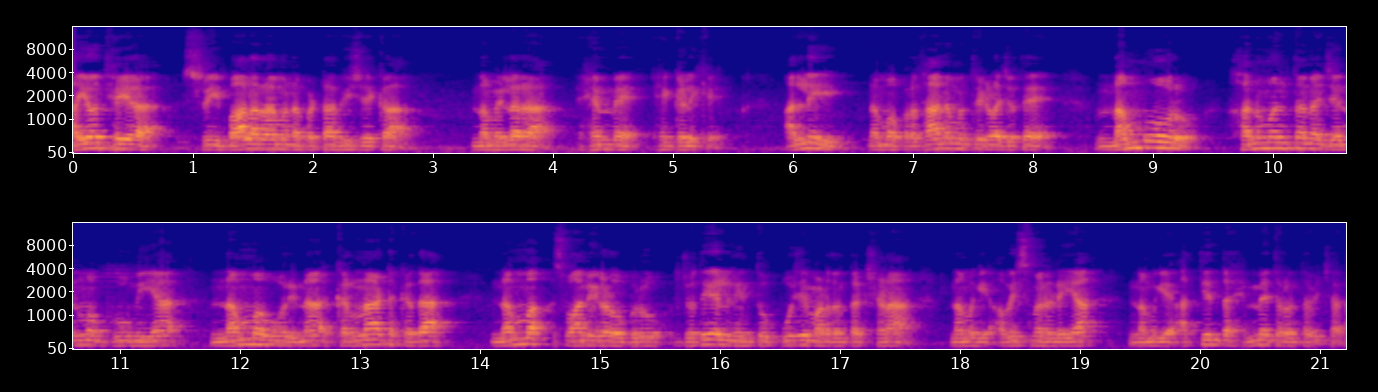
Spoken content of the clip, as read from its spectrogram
ಅಯೋಧ್ಯೆಯ ಶ್ರೀ ಬಾಲರಾಮನ ಪಟ್ಟಾಭಿಷೇಕ ನಮ್ಮೆಲ್ಲರ ಹೆಮ್ಮೆ, ಹೆಗ್ಗಳಿಕೆ. ಅಲ್ಲಿ ನಮ್ಮ ಪ್ರಧಾನಮಂತ್ರಿಗಳ ಜೊತೆ ನಮ್ಮೂರು ಹನುಮಂತನ ಜನ್ಮಭೂಮಿಯ ನಮ್ಮ ಊರಿನ ಕರ್ನಾಟಕದ ನಮ್ಮ ಸ್ವಾಮಿಗಳೊಬ್ಬರು ಜೊತೆಯಲ್ಲಿ ನಿಂತು ಪೂಜೆ ಮಾಡಿದಂಥ ಕ್ಷಣ ನಮಗೆ ಅವಿಸ್ಮರಣೀಯ, ನಮಗೆ ಅತ್ಯಂತ ಹೆಮ್ಮೆ ತರುವಂಥ ವಿಚಾರ.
